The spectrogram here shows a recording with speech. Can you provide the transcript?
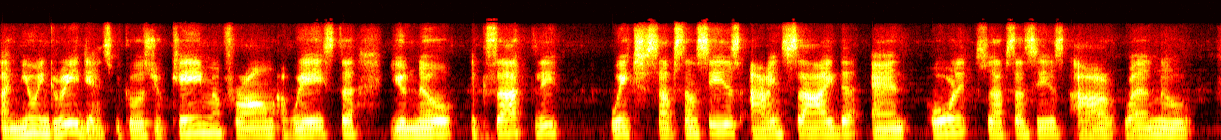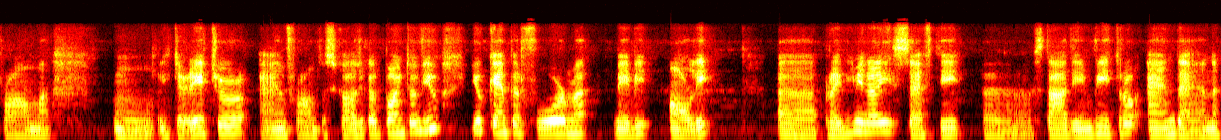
a new ingredients because you came from a waste, you know exactly which substances are inside and all substances are well known from um, literature and from the psychological point of view, you can perform maybe only uh, preliminary safety uh, study in vitro and then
